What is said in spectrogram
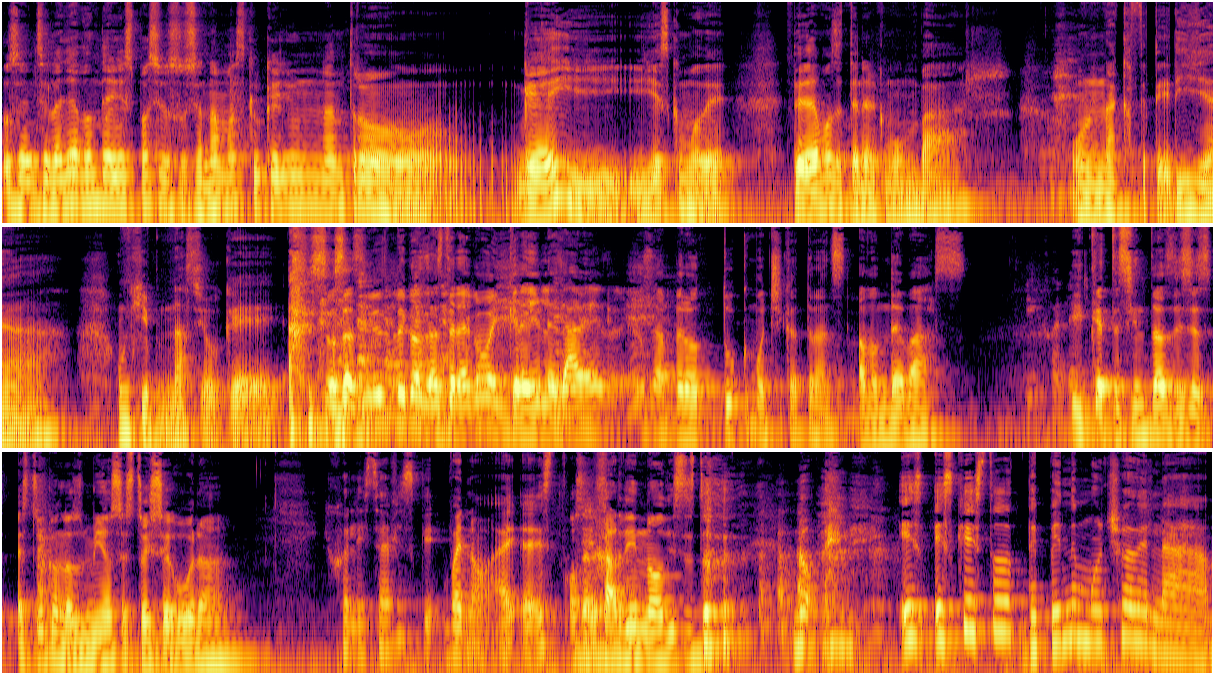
o sea, en Celaya, ¿dónde hay espacios? O sea, nada más creo que hay un antro gay y, y es como de, debemos de tener como un bar, una cafetería, un gimnasio que, o sea, si me explico, o sea, estaría como increíble, ¿sabes? O sea, pero tú como chica trans, ¿a dónde vas? Híjole. Y que te sientas, dices, estoy con los míos, estoy segura. Híjole, ¿sabes qué? Bueno, es- O sea, el jardín no, dices tú. no, es, es que esto depende mucho de la,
